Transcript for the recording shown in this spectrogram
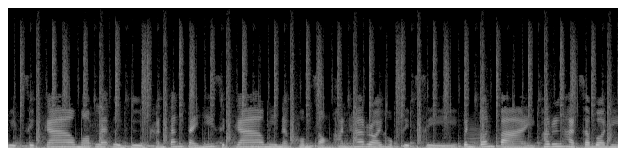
วิด -19 ม็อบและอื่นๆ ครั้นตั้งแต่ 29 มีนาคม 2564 เป็นต้นไปพฤหัสบดี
